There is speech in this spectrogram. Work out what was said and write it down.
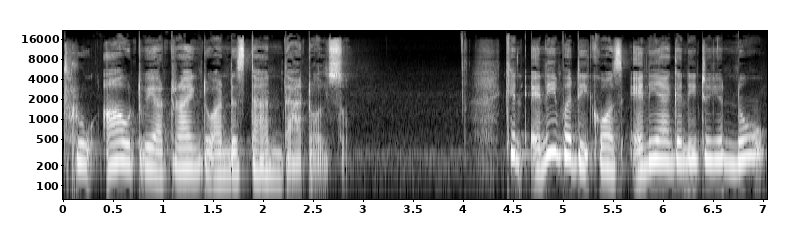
throughout, we are trying to understand that also. Can anybody cause any agony to you? No.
